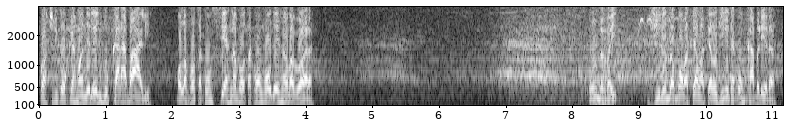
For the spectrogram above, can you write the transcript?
Corte de qualquer maneira ali do Carabali. Bola volta com Serna, volta com Valderrama agora. Colômbia vai girando a bola até a lateral direita com Cabreira.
